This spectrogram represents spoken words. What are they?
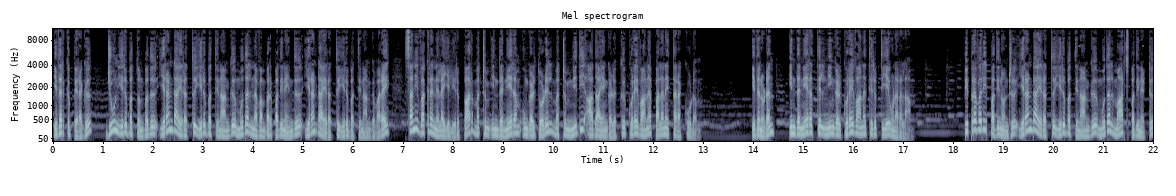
இதற்குப் பிறகு ஜூன் இருபத்தொன்பது இரண்டாயிரத்து இருபத்தி நான்கு முதல் நவம்பர் பதினைந்து இரண்டாயிரத்து இருபத்தி நான்கு வரை சனி வக்ர நிலையில் இருப்பார் மற்றும் இந்த நேரம் உங்கள் தொழில் மற்றும் நிதி ஆதாயங்களுக்கு குறைவான பலனைத் தரக்கூடும். இதனுடன் இந்த நேரத்தில் நீங்கள் குறைவான திருப்தியை உணரலாம். பிப்ரவரி பதினொன்று இரண்டாயிரத்து இருபத்தி நான்கு முதல் மார்ச் பதினெட்டு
